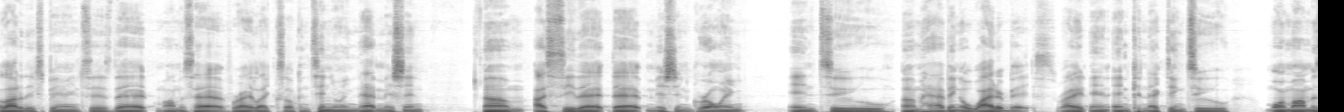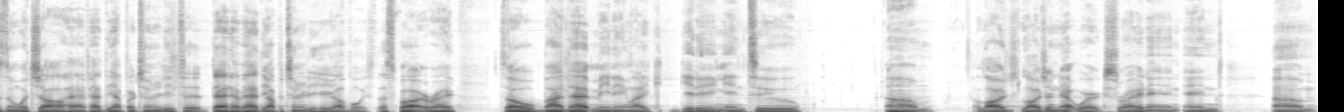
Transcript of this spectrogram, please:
a lot of the experiences that mamas have, right? Like so continuing that mission. Um, I see that that mission growing into um, having a wider base, right? And and connecting to more mamas than what y'all have had the opportunity to that have had the opportunity to hear y'all voice thus far, right? So by that meaning like getting into um large larger networks, right? And and um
